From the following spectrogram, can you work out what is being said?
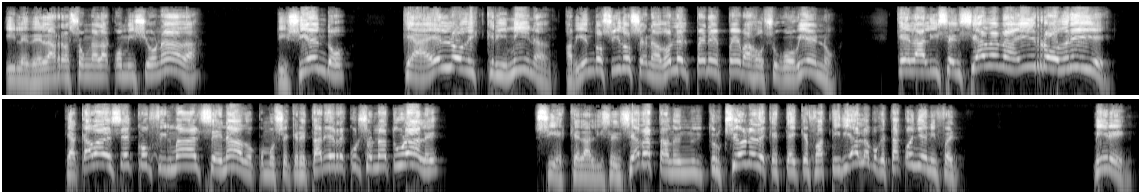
y le dé la razón a la comisionada diciendo que a él lo discriminan, habiendo sido senador del PNP bajo su gobierno, que la licenciada Naí Rodríguez, que acaba de ser confirmada al Senado como secretaria de Recursos Naturales, si es que la licenciada está dando instrucciones de que hay que fastidiarlo porque está con Jennifer. Miren,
